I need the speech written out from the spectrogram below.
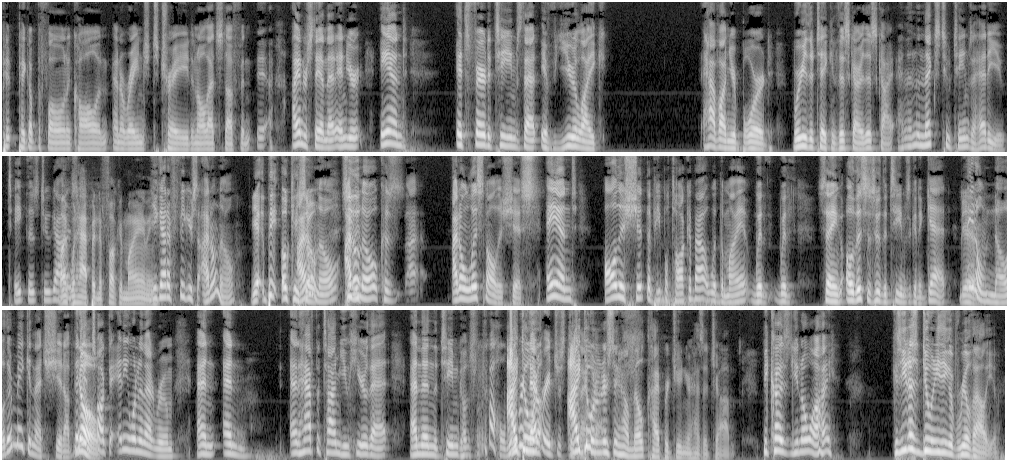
p- pick up the phone and call and, and arrange to trade and all that stuff. And eh, I understand that. And you're and it's fair to teams that if you're like have on your board, we're either taking this guy or this guy, and then the next two teams ahead of you take those two guys. like what happened to fucking Miami. you got to figure. I don't know. yeah. But, okay. So I don't know. so I the- don't know because I, I don't listen to all this shit and all this shit that people talk about with the my with with saying, "Oh, this is who the team's going to get." They don't know. They're making that shit up. They No. didn't talk to anyone in that room, and and and half the time you hear that, and then the team goes, "No, we I were don't. never interested." in I that don't guy." understand how Mel Kiper Jr. has a job because you know why? because he doesn't do anything of real value.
